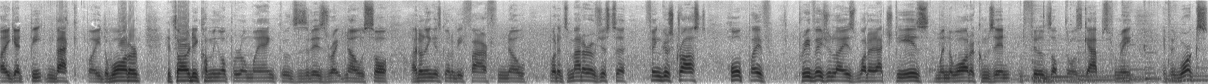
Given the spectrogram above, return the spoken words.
I get beaten back by the water. It's already coming up around my ankles as it is right now. So I don't think it's going to be far from now. But it's a matter of just uh, fingers crossed, hope I've pre-visualize what it actually is and when the water comes in it fills up those gaps for me. If it works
